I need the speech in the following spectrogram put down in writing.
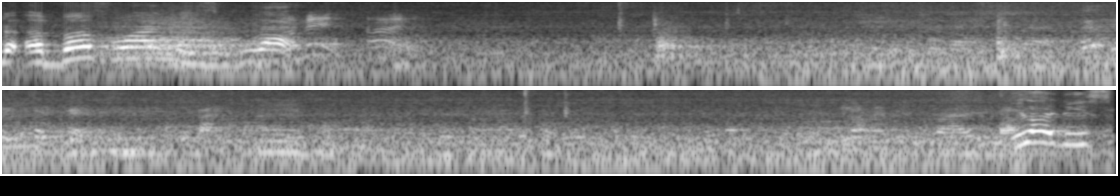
the above one is black. You like this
